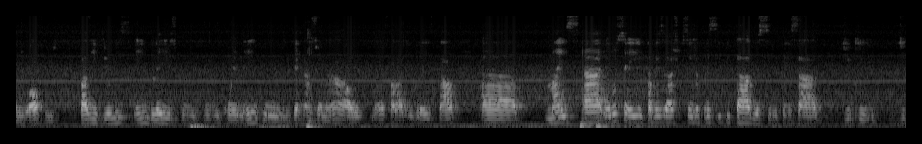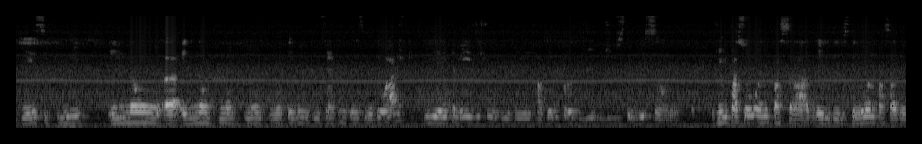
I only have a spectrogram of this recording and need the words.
anglófonos, fazem filmes em inglês, com, com, com elenco internacional, né, falado inglês e tal. Uh, mas uh, eu não sei, talvez eu acho que seja precipitado assim pensar de que, de que esse filme ele não, uh, ele não, não, não, não teve um certo reconhecimento. Eu acho que e aí também existe um, um, um fator de, de, distribuição, né? O filme passou o ano passado, ele, ele estreou ano passado em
